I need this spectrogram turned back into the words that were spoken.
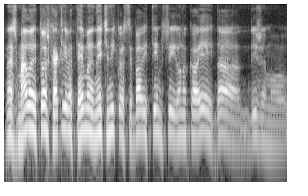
Znaš, malo je to škakljiva tema, neće niko da se bavi tim, svi ono kao, ej, da, dižemo,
